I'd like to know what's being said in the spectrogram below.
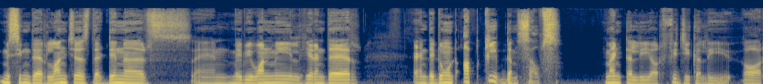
missing their lunches, their dinners, and maybe one meal here and there and they don't upkeep themselves mentally or physically or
